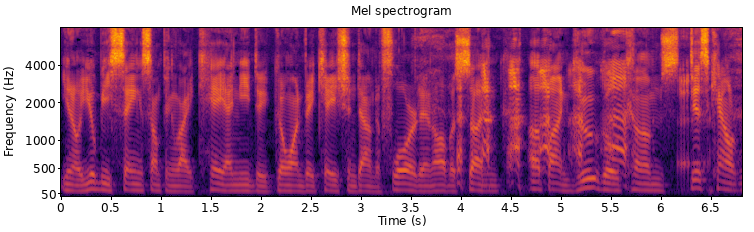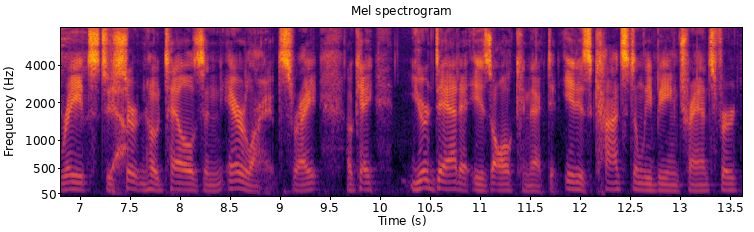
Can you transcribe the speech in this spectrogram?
you know, you'll be saying something like, "Hey, I need to go on vacation down to Florida," and all of a sudden, up on Google comes discount rates to yeah. certain hotels and airlines, right? Okay, your data is all connected. It is constantly being transferred,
